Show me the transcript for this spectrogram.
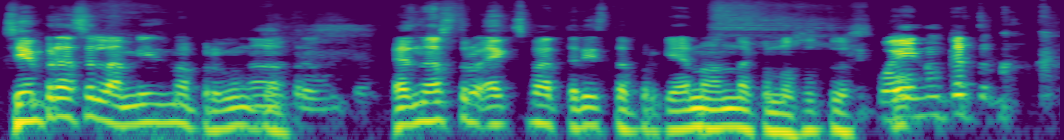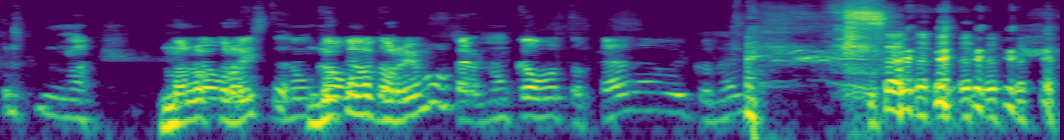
Siempre hace la misma pregunta. No, pregunta. Es nuestro ex baterista porque ya no anda con nosotros. Güey, nunca tocó con... No, ¿No lo corriste? ¿Nunca, lo corrimos? Pero nunca hubo tocada, güey, con él.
